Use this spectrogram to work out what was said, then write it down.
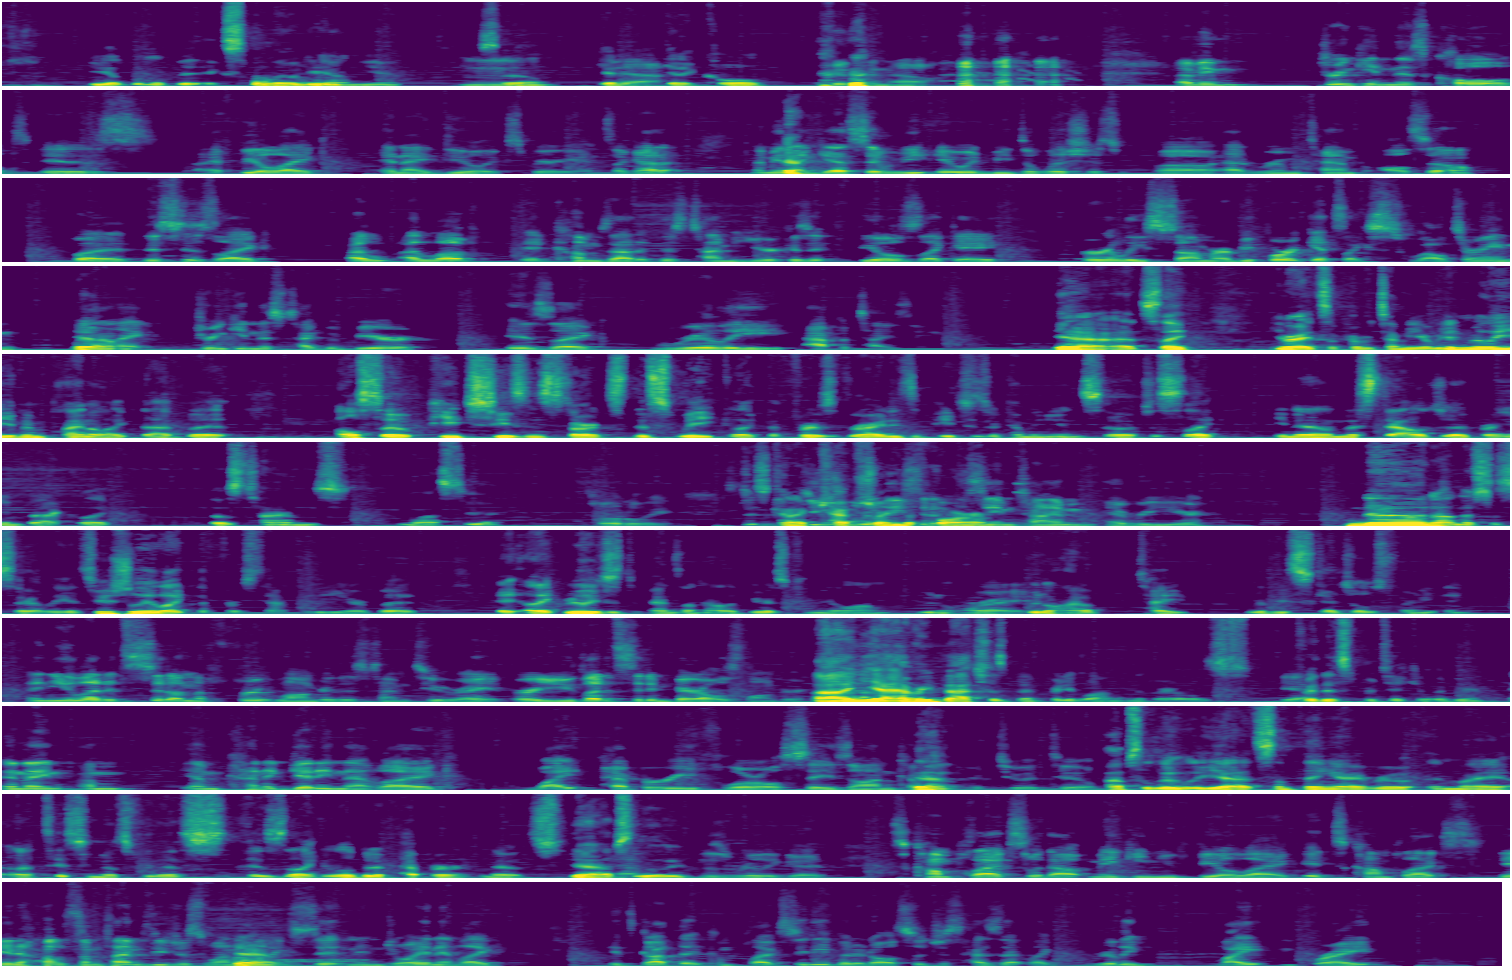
be a little bit explodey on you. Mm, So get yeah. it get it cold. Good to know. I mean, drinking this cold is, I feel like, an ideal experience. Like, I, I mean, I guess it would be, it would be delicious uh, at room temp also, but this is like, I, I love it comes out at this time of year because it feels like a early summer before it gets like sweltering. Yeah. Like drinking this type of beer is like really appetizing. Yeah, it's like you're right. It's a perfect time of year. We didn't really even plan it like that, but also peach season starts this week. Like the first varieties of peaches are coming in, so it's just like you know nostalgia, bringing back like those times from last year. Totally. Just kinda Do capturing the farm. the same time every year. No, not necessarily. It's usually like the first half of the year, but it like really just depends on how the beer is coming along. We don't have Right. we don't have tight release schedules for anything. And you let it sit on the fruit longer this time too, right? Or you let it sit in barrels longer. Uh, yeah, every batch has been pretty long in the barrels Yeah. for this particular beer. and I, I'm I'm kind of getting that like white peppery floral saison coming Yeah. through to it too. Absolutely, yeah. It's something I wrote in my uh, tasting notes for this is like a little bit of pepper notes. Yeah, absolutely. This is really good. It's complex without making you feel like it's complex. You know, sometimes you just want to Yeah. like sit and enjoy it. Like it's got that complexity, but it also just has that like really light and bright,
